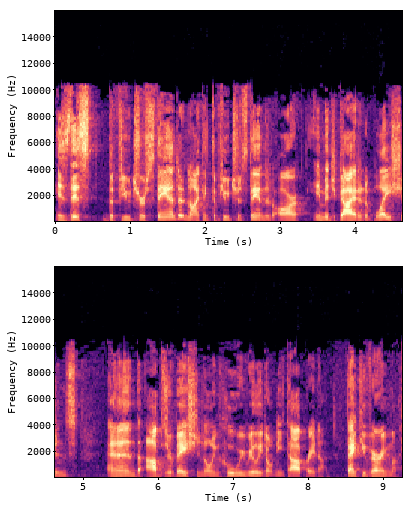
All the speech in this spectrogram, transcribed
Is this the future standard? No, I think the future standard are image guided ablations and observation, knowing who we really don't need to operate on. Thank you very much.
